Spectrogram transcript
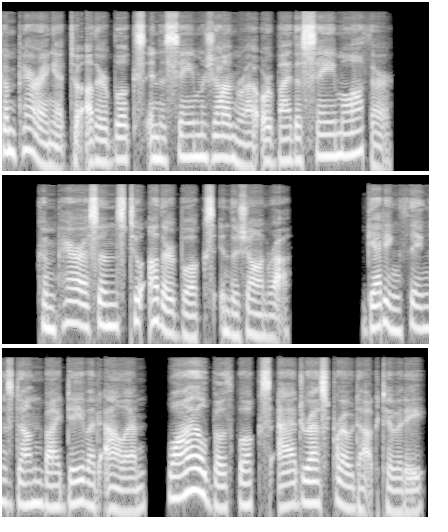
Comparing it to other books in the same genre or by the same author. Comparisons to other books in the genre. Getting Things Done by David Allen, while both books address productivity,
